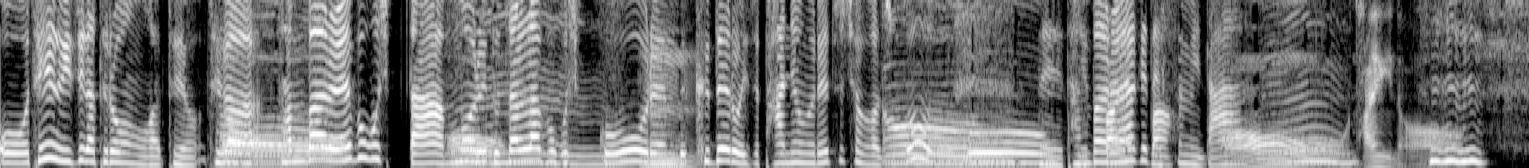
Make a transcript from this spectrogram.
어, 제 의지가 들어간 것 같아요. 제가 어. 단발을 해보고 싶다, 앞머리도 어. 잘라보고 싶고, 그랬는데 음. 그대로 이제 반영을 해주셔가지고, 오, 네, 단발을 예뻐, 하게 예뻐. 됐습니다. 어, 다행이다.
